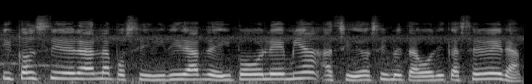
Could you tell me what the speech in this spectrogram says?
y considerar la posibilidad de hipovolemia, acidosis metabólica severa.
